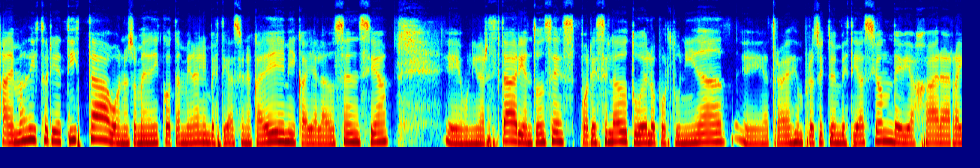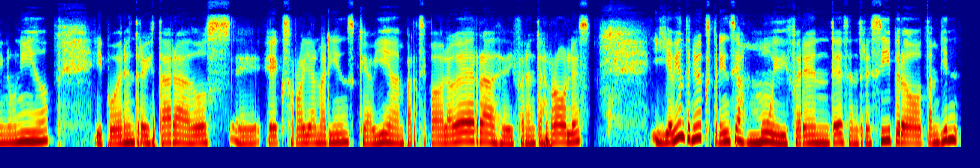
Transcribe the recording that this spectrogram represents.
Además de historietista, bueno, yo me dedico también a la investigación académica y a la docencia. Eh, universitaria. Entonces, por ese lado tuve la oportunidad, eh, a través de un proyecto de investigación, de viajar a Reino Unido y poder entrevistar a dos eh, ex Royal Marines que habían participado en la guerra desde diferentes roles y habían tenido experiencias muy diferentes entre sí, pero también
